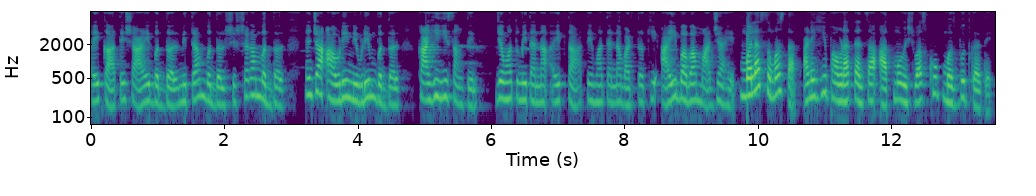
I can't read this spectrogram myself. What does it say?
ऐका ते शाळेबद्दल मित्रांबद्दल शिक्षकांबद्दल त्यांच्या आवडीनिवडींबद्दल काहीही सांगतील. जेव्हा तुम्ही त्यांना ऐकता तेव्हा त्यांना वाटतं की आई बाबा माझे आहेत. मला समजतात आणि ही भावना त्यांचा आत्मविश्वास खूप मजबूत करते.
